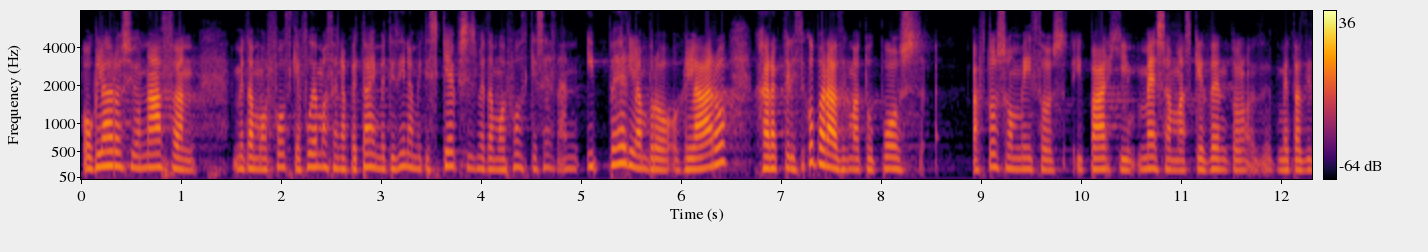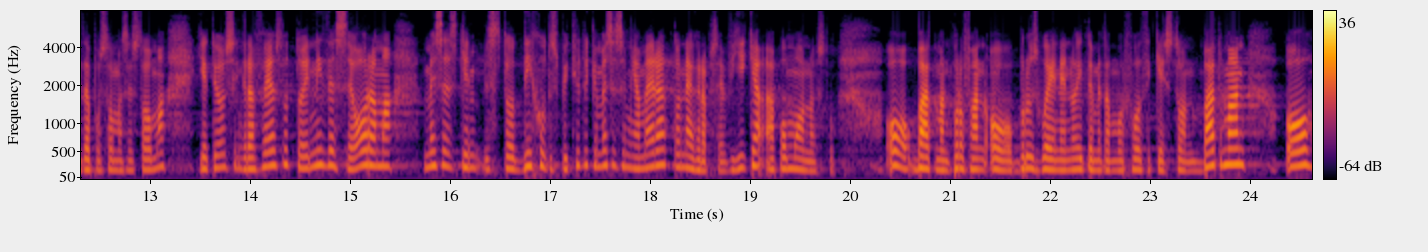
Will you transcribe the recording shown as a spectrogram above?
Ο Γλάρος Ιωνάθαν μεταμορφώθηκε, αφού έμαθε να πετάει με τη δύναμη της σκέψης, μεταμορφώθηκε σε έναν υπέρλαμπρο γλάρο, χαρακτηριστικό παράδειγμα του πώς αυτός ο μύθος υπάρχει μέσα μας και δεν το μεταδίδεται από στόμα σε στόμα, γιατί ο συγγραφέας του το ενείδε σε όραμα μέσα και στον τοίχο του σπιτιού του και μέσα σε μια μέρα τον έγραψε. Βγήκε από μόνος του. Ο Batman, προφαν, ο Bruce Wayne εννοείται μεταμορφώθηκε στον Batman, ο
